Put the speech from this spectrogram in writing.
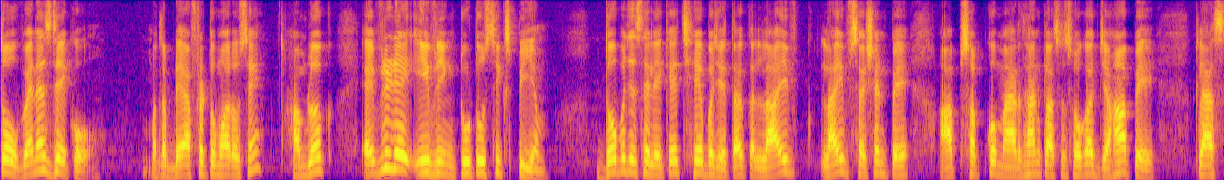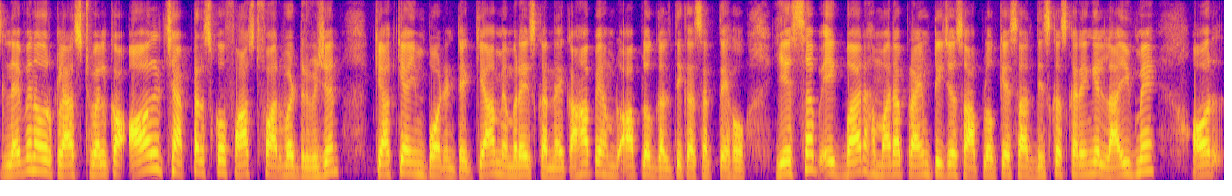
तो वेनसडे को मतलब डे आफ्टर टुमारो से, हम लोग every day evening two to six P M दो बजे से लेकर छः बजे तक लाइव लाइव सेशन पे आप सबको मैराथन क्लासेस होगा, जहाँ पे क्लास 11 और क्लास 12 का ऑल चैप्टर्स को फास्ट फॉरवर्ड रिवीजन क्या क्या इंपॉर्टेंट है, क्या मेमोराइज करना है, कहाँ पे हम आप लोग गलती कर सकते हो? ये सब एक बार हमारा प्राइम टीचर्स आप लोग के साथ डिस्कस करेंगे लाइव में और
